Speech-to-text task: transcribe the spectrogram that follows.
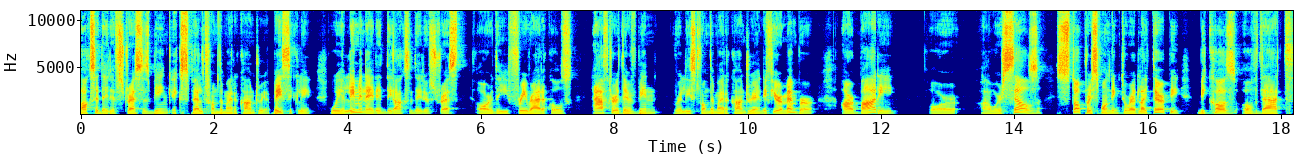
oxidative stress is being expelled from the mitochondria. Basically, we eliminated the oxidative stress or the free radicals after they've been released from the mitochondria. And if you remember, our body or our cells stop responding to red light therapy because of that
